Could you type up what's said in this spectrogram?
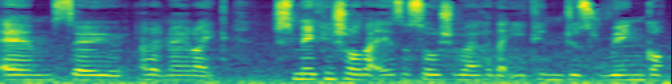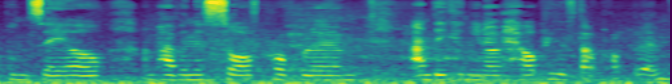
Um, so I don't know, like just making sure that it's a social worker that you can just ring up and say, oh, I'm having this sort of problem, and they can you know help you with that problem.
